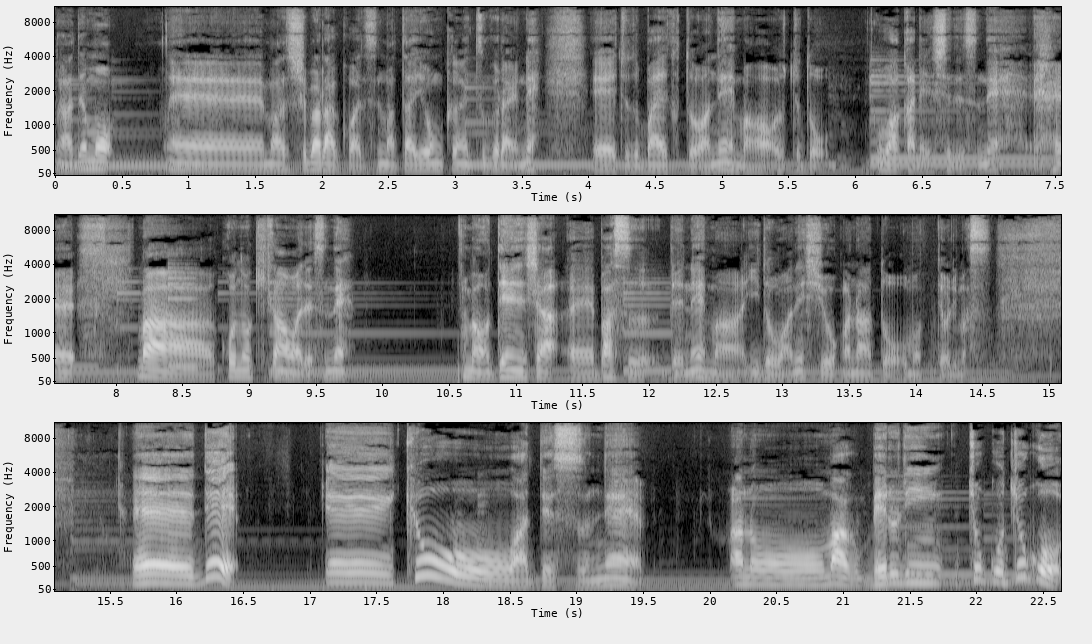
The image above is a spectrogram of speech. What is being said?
あでも、えー、まあしばらくはですね、また4ヶ月ぐらいね、えー、ちょっとバイクとはね、まあちょっとお別れしてですね、えー、まあこの期間はですね、まあ電車、えー、バスでね、まあ移動はね、しようかなと思っております。えー、で、えー、今日はですね、あの、まあ、ベルリン、ちょこちょこ、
